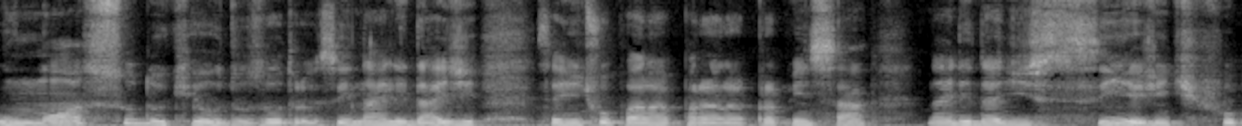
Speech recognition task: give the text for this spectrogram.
o nosso do que o dos outros. E na realidade, se a gente for parar para pensar, na realidade, se a gente for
